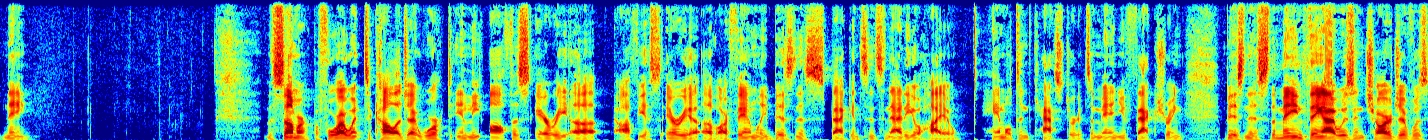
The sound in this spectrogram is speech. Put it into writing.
name? The summer before I went to college, I worked in the office area, office area of our family business back in Cincinnati, Ohio. Hamilton Caster. It's a manufacturing business. The main thing I was in charge of was,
